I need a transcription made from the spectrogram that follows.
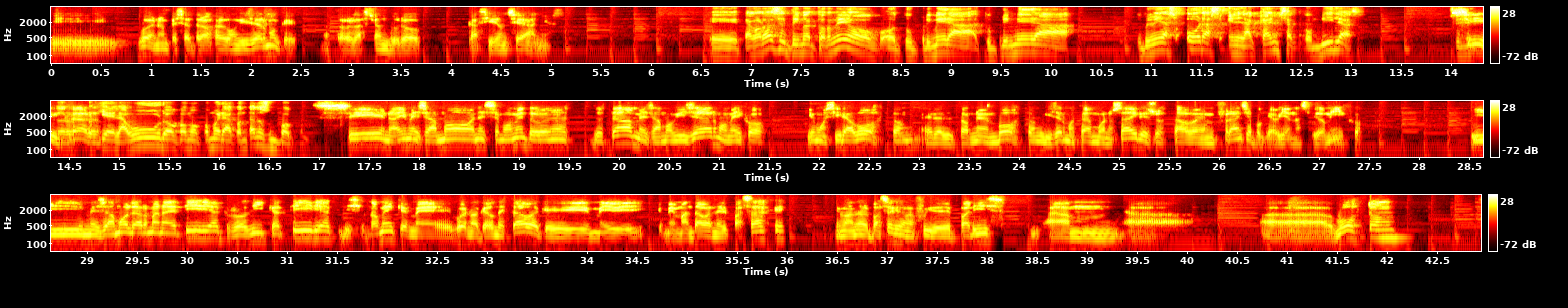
Y bueno, empecé a trabajar con Guillermo, que nuestra relación duró casi 11 años. Eh, ¿Te acordás el primer torneo o tu primera, tu primera, tus primeras horas en la cancha con Vilas? Sí, claro. de laburo? ¿Cómo, ¿Cómo era? Contanos un poco. Sí, ahí me llamó, en ese momento yo estaba, me llamó Guillermo, me dijo que íbamos a ir a Boston, era el torneo en Boston, Guillermo estaba en Buenos Aires, yo estaba en Francia porque había nacido mi hijo. Y me llamó la hermana de Tiriac, Rodica Tiriac, diciéndome que me, bueno, que dónde estaba, que me, que me mandaban el pasaje. Me mandaron el pasaje, me fui de París a, a Boston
